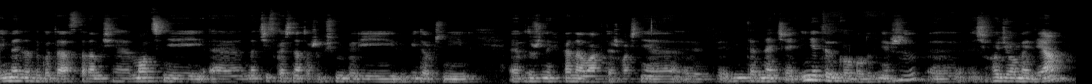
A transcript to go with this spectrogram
i my dlatego teraz staramy się mocniej e, naciskać na to, żebyśmy byli widoczni e, w różnych kanałach, też właśnie e, w, internecie i nie tylko, bo również e, jeśli chodzi o media.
